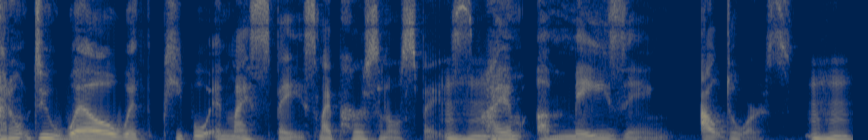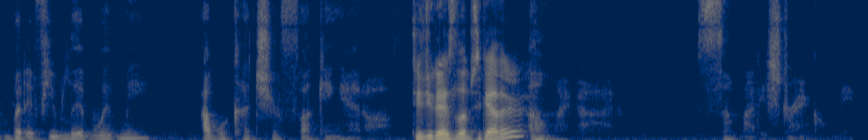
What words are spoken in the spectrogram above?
I don't do well with people in my space, my personal space. Mhm. I am amazing outdoors. hmm But if you live with me, I will cut your fucking head off. Did you guys live together? Oh my God. Somebody strangled me.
